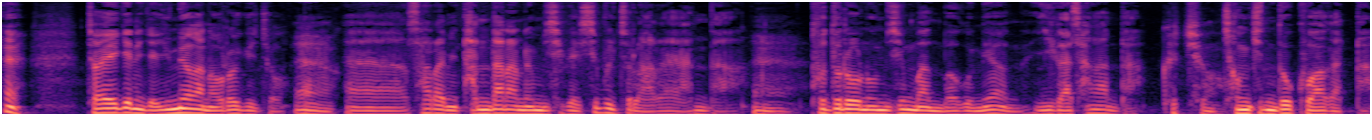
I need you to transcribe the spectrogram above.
저에게는 이제 유명한 어록이죠. 네. 에, 사람이 단단한 음식을 씹을 줄 알아야 한다. 네. 부드러운 음식만 먹으면 이가 상한다. 그렇죠. 정신도 그와 같다.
